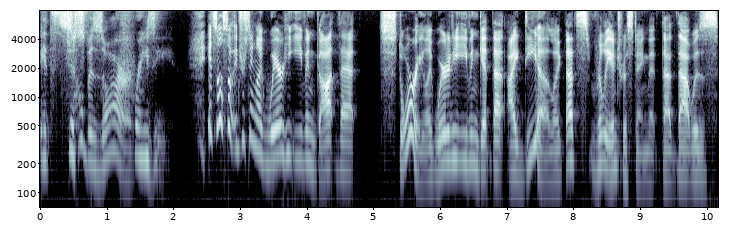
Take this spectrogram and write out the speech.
It's just so bizarre. crazy. It's also interesting, like where he even got that story. Like where did he even get that idea? Like that's really interesting. That that that was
